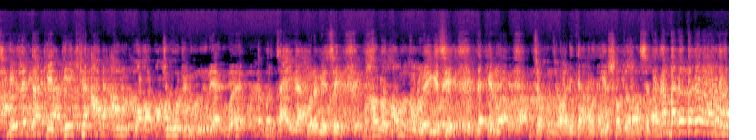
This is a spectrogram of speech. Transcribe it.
ছেলেটাকে দেখে আব্দুল কহাব জোহরের মূল একবারে, একবার জায়গা করে নিয়েছে। ভালো বন্ধন হয়ে গেছে। দেখেন যখন বাড়িতে আত্মীয় স্বজন আসে দেখেন দেখেন দেখেন আমার দিকে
